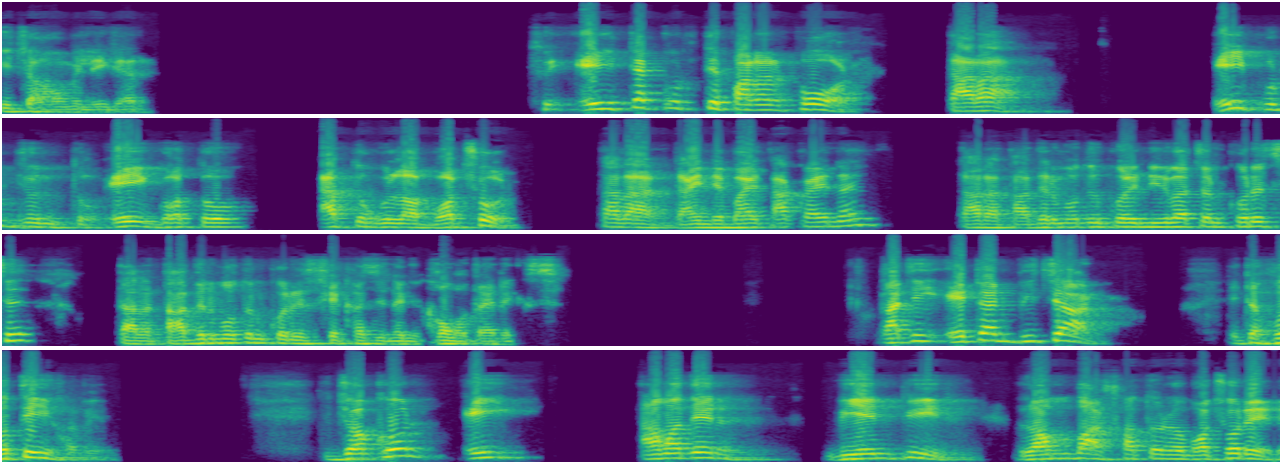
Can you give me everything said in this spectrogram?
কিছু আওয়ামী লীগের। তো এইটা করতে পারার পর তারা এই পর্যন্ত, এই গত এতগুলা বছর তারা ডাইনে বাই তাকায় নাই তারা তাদের মতন করে নির্বাচন করেছে, তারা তাদের মতন করে শেখ হাসিনাকে ক্ষমতায় রেখেছে। কাজেই এটার বিচার, এটা হতেই হবে। যখন এই আমাদের বিএনপির লম্বা সতেরো বছরের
